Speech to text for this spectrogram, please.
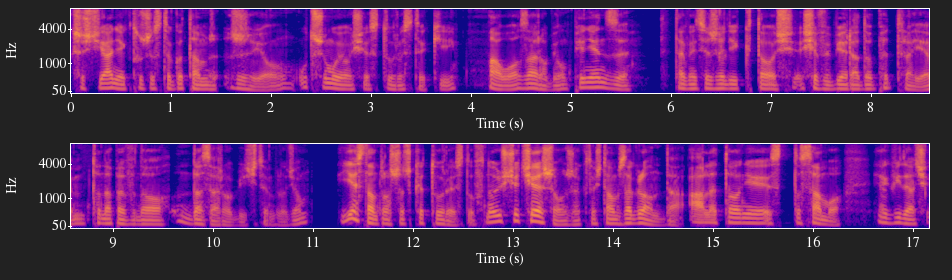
chrześcijanie, którzy z tego tam żyją, utrzymują się z turystyki, mało zarobią pieniędzy. Tak więc jeżeli ktoś się wybiera do Betlejem, to na pewno da zarobić tym ludziom. Jest tam troszeczkę turystów. No już się cieszą, że ktoś tam zagląda, ale to nie jest to samo. Jak widać,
